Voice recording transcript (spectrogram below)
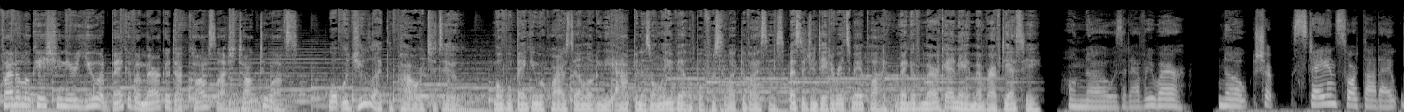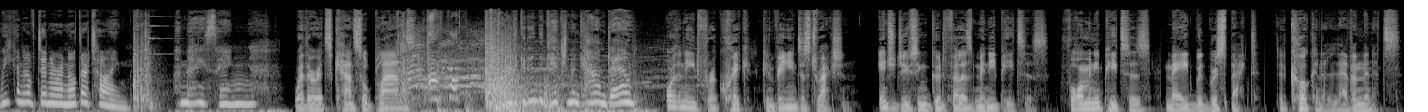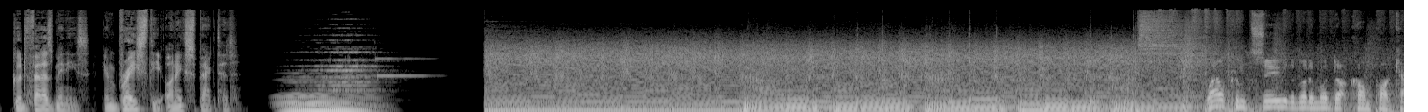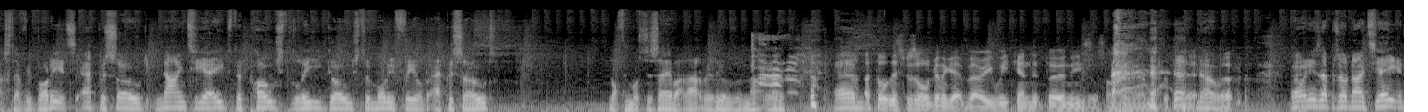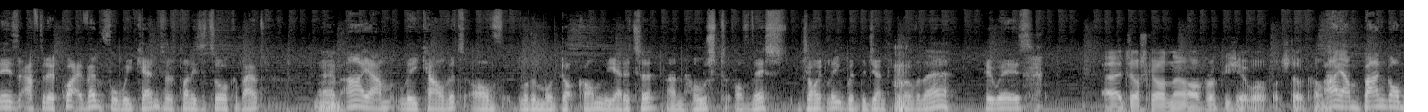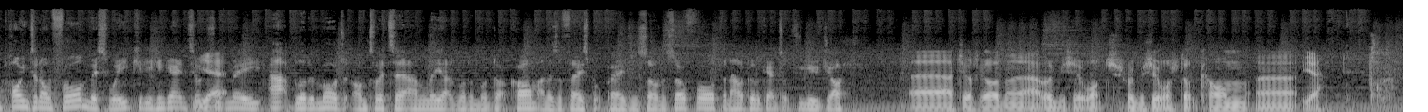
Find a location near you at bankofamerica.com slash talk to us. What would you like the power to do? Mobile banking requires downloading the app and is only available for select devices. Message and data rates may apply. Bank of America and a member FDIC. Oh no, is it everywhere? No, sure, stay and sort that out. We can have dinner another time. Amazing. Whether it's cancelled plans ah, Need to get in the kitchen and calm down. or the need for a quick, convenient distraction. Introducing Goodfellas Mini Pizzas. Four mini pizzas made with respect that cook in 11 minutes. Goodfellas Minis. Embrace the unexpected. Welcome to the bloodandmud.com podcast, everybody. It's episode 98, the post Lee goes to Murrayfield episode. Nothing much to say about that, really, other than that, really. Um, I thought this was all going to get very weekend at Bernie's or something. Then for a minute, no, but- no, it is episode 98. It is after a quite eventful weekend, so there's plenty to talk about. Mm. Um, I am Lee Calvert of bloodandmud.com, the editor and host of this, jointly with the gentleman over there, who is. Uh, Josh Gardner of RugbyShirtWatch.com. I am bang on point and on form this week, and you can get in touch Yeah. with me at Blood and Mud on Twitter and Lee at bloodandmud.com, and Mud.com, and there's a Facebook page and so on and so forth. And how do people get in touch with you, Josh? Uh, at Josh Gardner at RugbyShirtWatch, RugbyShirtWatch.com. Uh, yeah.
